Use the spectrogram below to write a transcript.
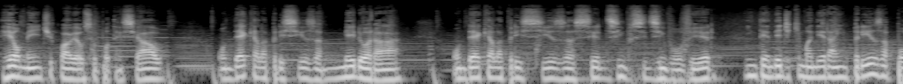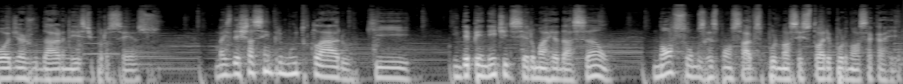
realmente qual é o seu potencial, onde é que ela precisa melhorar, onde é que ela precisa ser, se desenvolver, entender de que maneira a empresa pode ajudar neste processo. Mas deixar sempre muito claro que, independente de ser uma redação, nós somos responsáveis por nossa história e por nossa carreira.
